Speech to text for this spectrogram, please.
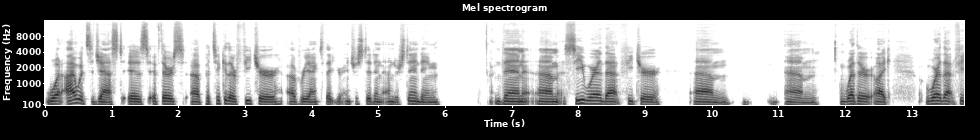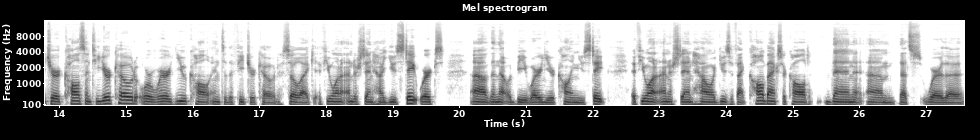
what I would suggest is if there's a particular feature of React that you're interested in understanding, then um, see where that feature, um, um, whether like where that feature calls into your code or where you call into the feature code. So, like if you want to understand how use state works, uh, then that would be where you're calling use state. If you want to understand how use effect callbacks are called, then um, that's where the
